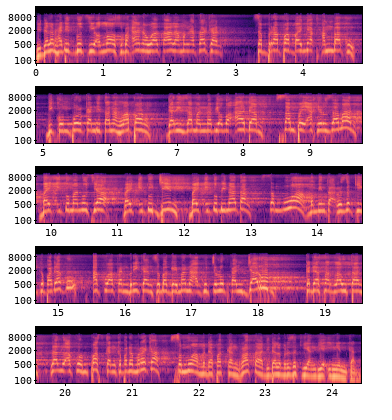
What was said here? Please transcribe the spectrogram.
di dalam hadis qudsi Allah Subhanahu wa taala mengatakan seberapa banyak hambaku dikumpulkan di tanah lapang dari zaman Nabi Allah Adam sampai akhir zaman. Baik itu manusia baik itu jin baik itu binatang semua meminta rezeki kepadaku. Aku akan berikan sebagaimana aku celupkan jarum ke dasar lautan lalu aku hempaskan kepada mereka. Semua mendapatkan rata di dalam rezeki yang dia inginkan.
